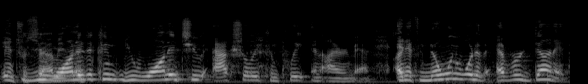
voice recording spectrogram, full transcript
interesting. You I mean, wanted to com- you wanted to actually complete an Ironman, and if no one would have ever done it,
